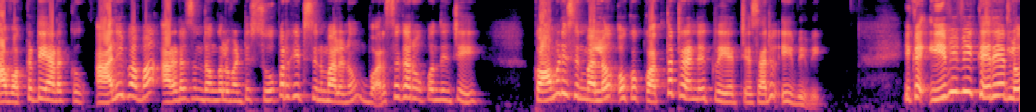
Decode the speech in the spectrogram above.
ఆ ఒక్కటి అడక్కు ఆలీబాబా అరడజన్ దొంగలు వంటి సూపర్ హిట్ సినిమాలను వరుసగా రూపొందించి కామెడీ సినిమాల్లో ఒక కొత్త ట్రెండ్ క్రియేట్ చేశారు ఈవివి. ఇక ఈవివి కెరియర్లో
